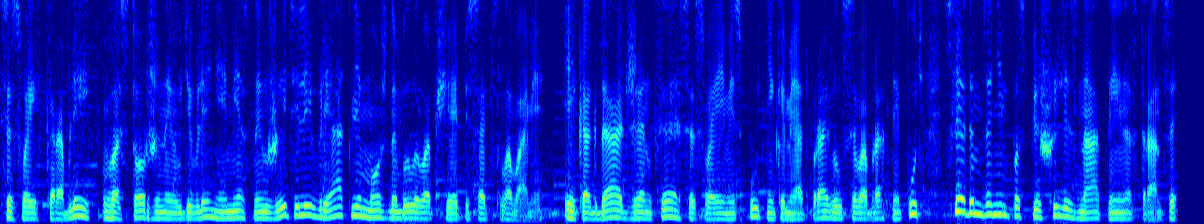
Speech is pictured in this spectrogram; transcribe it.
со своих кораблей, восторженное удивление местных жителей вряд ли можно было вообще описать словами. И когда Джен Хэ со своими спутниками отправился в обратный путь, следом за ним поспешили знатные иностранцы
